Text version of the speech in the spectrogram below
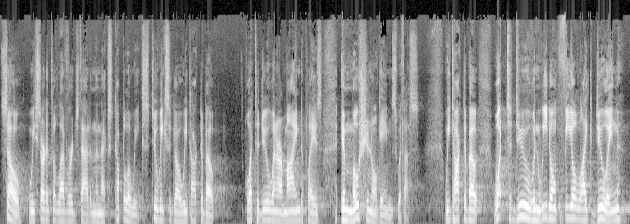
So, we started to leverage that in the next couple of weeks. Two weeks ago, we talked about what to do when our mind plays emotional games with us. We talked about what to do when we don't feel like doing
